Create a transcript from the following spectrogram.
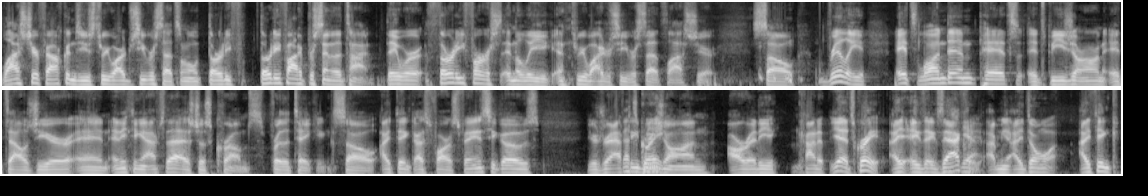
last year Falcons used three wide receiver sets on 30, 35% of the time. They were 31st in the league in three wide receiver sets last year. So really, it's London, Pitts, it's Bijan, it's Allgeier, and anything after that is just crumbs for the taking. So I think as far as fantasy goes, you're drafting. Bijan already. Kind of, yeah, it's great. I, exactly. Yeah. I mean, I don't. I think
